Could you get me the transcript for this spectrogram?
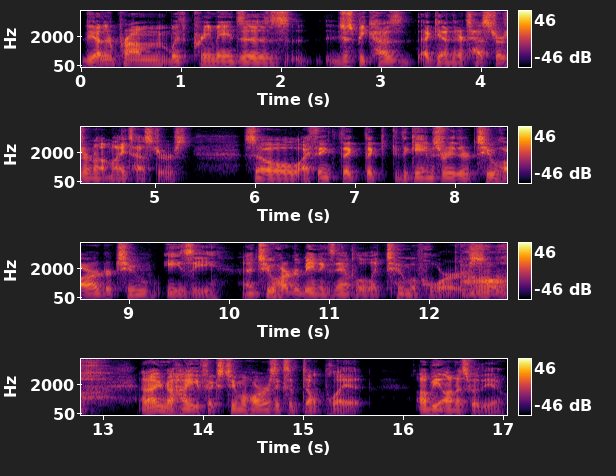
the other problem with pre-mades is just because, again, their testers are not my testers. So I think the, the, the games are either too hard or too easy. And too hard would be an example of like Tomb of Horrors. Oh, And I don't even know how you fix Tomb of Horrors except don't play it. I'll be honest with you.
